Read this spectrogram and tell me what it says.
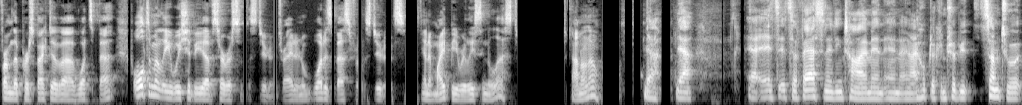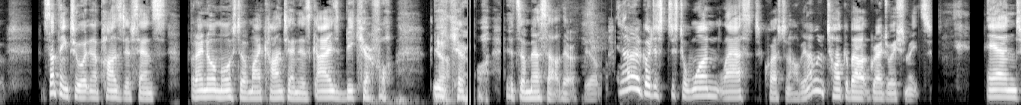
from the perspective of what's best. Ultimately, we should be of service to the students, right? And what is best for the students. And it might be releasing the list. I don't know. Yeah, yeah it's it's a fascinating time, and, and and I hope to contribute some to it, something to it in a positive sense. But I know most of my content is guys, be careful, be yeah. careful. It's a mess out there. Yeah. And I want to go just just to one last question, Alby, and I want to talk about graduation rates, and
